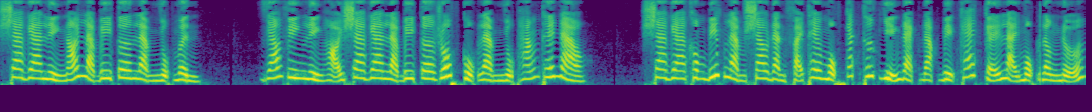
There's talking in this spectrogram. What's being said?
Saga liền nói là Peter làm nhục mình. Giáo viên liền hỏi Saga là Peter rốt cuộc làm nhục hắn thế nào. Saga không biết làm sao đành phải theo một cách thức diễn đạt đặc biệt khác kể lại một lần nữa.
